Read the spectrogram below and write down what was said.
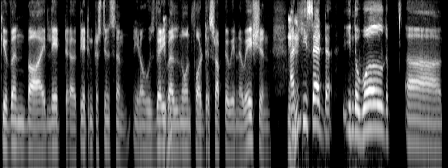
given by late uh, Clayton Christensen, you know, who's very mm-hmm. well known for disruptive innovation. Mm-hmm. And he said, in the world, uh,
